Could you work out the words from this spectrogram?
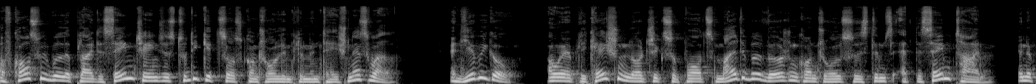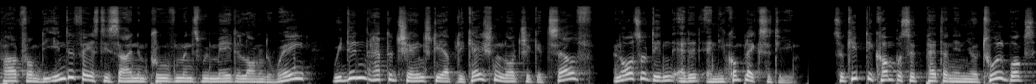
Of course we will apply the same changes to the Git source control implementation as well. And here we go. Our application logic supports multiple version control systems at the same time. And apart from the interface design improvements we made along the way, we didn't have to change the application logic itself and also didn't edit any complexity. So keep the composite pattern in your toolbox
